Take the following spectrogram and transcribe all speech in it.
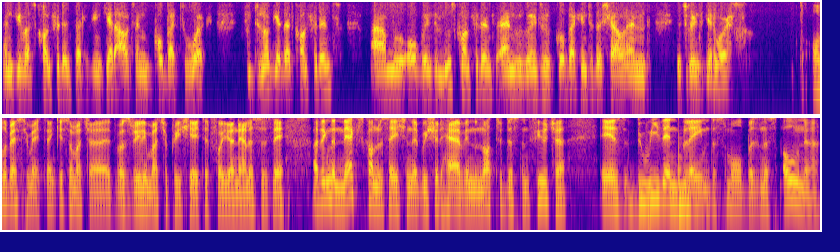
and give us confidence that we can get out and go back to work. If we do not get that confidence, um, we're all going to lose confidence and we're going to go back into the shell and it's going to get worse. All the best, you mate. Thank you so much. Uh, it was really much appreciated for your analysis there. I think the next conversation that we should have in the not too distant future is do we then blame the small business owner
